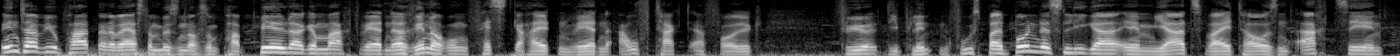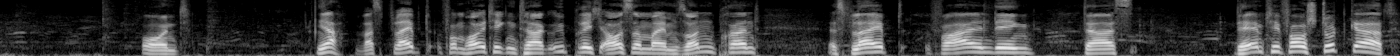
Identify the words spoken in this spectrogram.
Interviewpartnern, aber erstmal müssen noch so ein paar Bilder gemacht werden, Erinnerungen festgehalten werden, Auftakterfolg für die Blinden Fußball-Bundesliga im Jahr 2018. Und ja, was bleibt vom heutigen Tag übrig, außer meinem Sonnenbrand? Es bleibt vor allen Dingen, dass der MTV Stuttgart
